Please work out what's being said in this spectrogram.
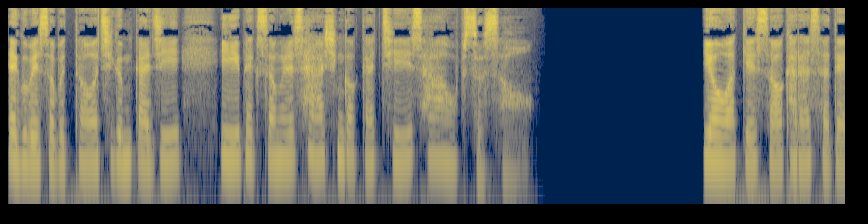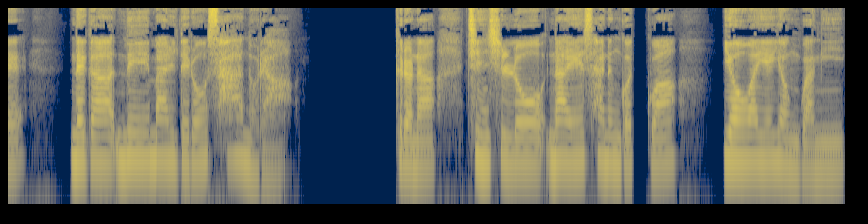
애굽에서부터 지금까지 이 백성을 사하신 것 같이 사하옵소서. 여호와께서 가라사대 내가 네 말대로 사하노라. 그러나 진실로 나의 사는 것과 여호와의 영광이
